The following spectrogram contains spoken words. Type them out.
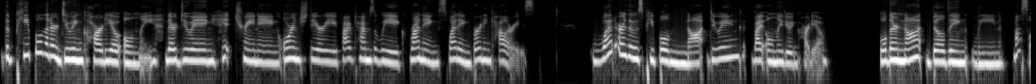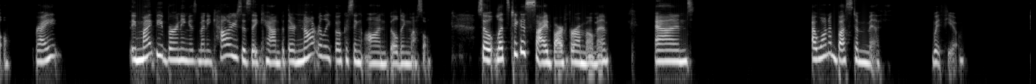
The people that are doing cardio only, they're doing HIIT training, Orange Theory, five times a week, running, sweating, burning calories. What are those people not doing by only doing cardio? Well, they're not building lean muscle, right? They might be burning as many calories as they can, but they're not really focusing on building muscle. So let's take a sidebar for a moment. And I want to bust a myth with you.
